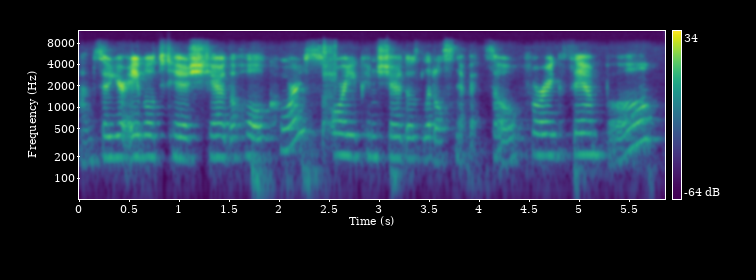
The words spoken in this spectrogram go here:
Um, so you're able to share the whole course or you can share those little snippets. So for example,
